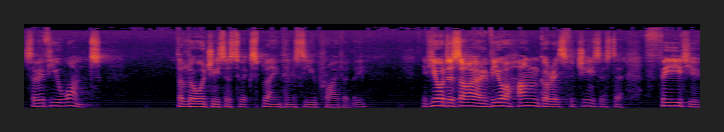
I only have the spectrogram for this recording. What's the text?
So if you want the Lord Jesus to explain things to you privately, if your desire, if your hunger is for Jesus to feed you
